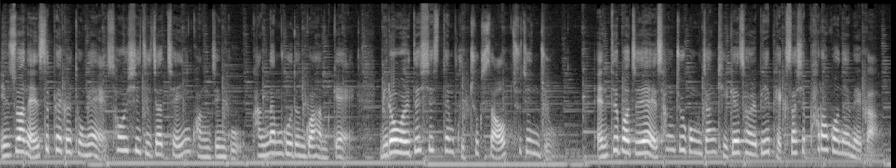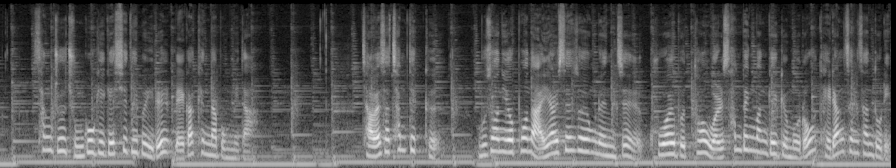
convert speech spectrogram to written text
인수한 엔스펙을 통해 서울시 지자체인 광진구, 강남구 등과 함께 미러월드 시스템 구축 사업 추진 중. 엔트버즈의 상주 공장 기계 설비 148억 원의 매각, 상주 중고기계 CDV를 매각했나 봅니다. 자회사 참테크, 무선 이어폰 IR 센서용 렌즈 9월부터 월 300만 개 규모로 대량 생산 돌입,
